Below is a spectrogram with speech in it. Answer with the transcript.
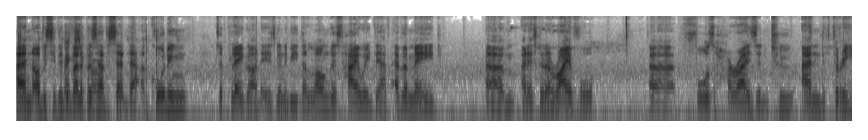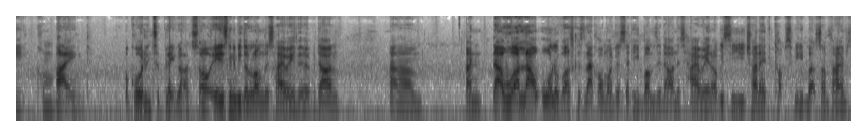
and obviously the developers have said that according to Playground, it is going to be the longest highway they have ever made, um, and it's going to rival uh, Forza Horizon 2 and 3 combined, according to Playground. So it is going to be the longest highway they've ever done. Um, and that will allow all of us because like Omar just said he bums it down this highway and obviously you're trying to hit top speed but sometimes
